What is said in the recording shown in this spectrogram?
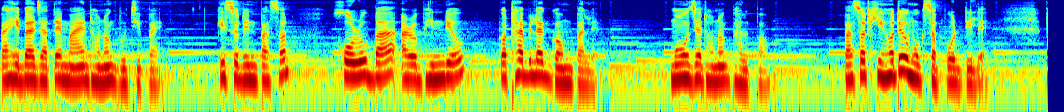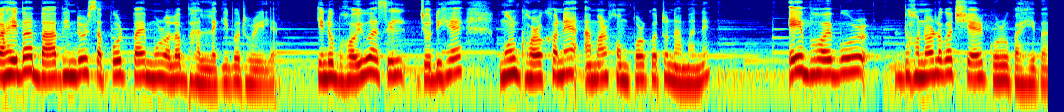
পাহিবা যাতে মায়ে ধনক বুজি পায়। কিছুদিন পাছত সৰু বা আৰু ভিনদেউ কথাবিলাক গম পালে। ময়ো যে ধনক ভাল পাওঁ। পাছত সিহঁতেও মোক ছাপৰ্ট দিলে। পাহিবা বা ভিন্দুৰ ছাপৰ্ট পাই মোৰ অলপ ভাল লাগিব ধৰিলে। কিন্তু ভয়ো আছিল যদিহে মোৰ ঘৰখনে আমাৰ সম্পৰ্কটো নামানে। এই ভয়বোৰ ধনৰ লগত শ্বেয়াৰ কৰোঁ পাহিবা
